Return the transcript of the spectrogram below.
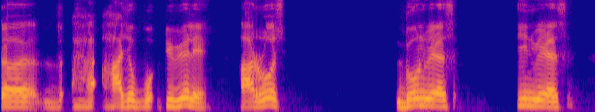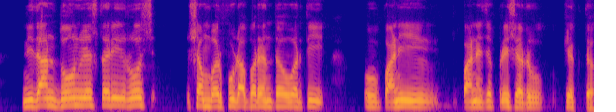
तर हा हा जो बो ट्यूबवेल आहे हा रोज दोन वेळेस तीन वेळेस निदान दोन वेळेस तरी रोज शंभर फुटापर्यंत वरती पाणी पाण्याचं प्रेशर फेकतं.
